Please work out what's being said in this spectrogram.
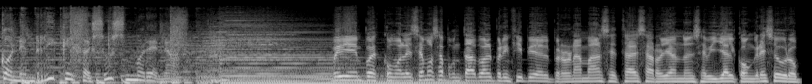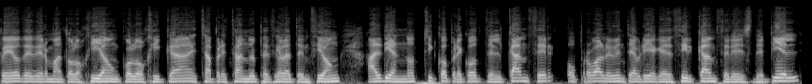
con Enrique Jesús Moreno. Muy bien, pues como les hemos apuntado al principio del programa, se está desarrollando en Sevilla el Congreso Europeo de Dermatología Oncológica. Está prestando especial atención al diagnóstico precoz del cáncer, o probablemente habría que decir cánceres de piel,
